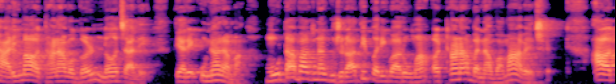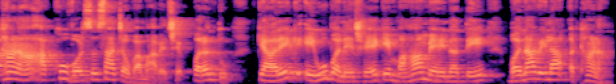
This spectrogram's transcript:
થાળીમાં અથાણા વગર ન ચાલે, ત્યારે ઉનાળામાં મોટાભાગના ગુજરાતી પરિવારોમાં અથાણા બનાવવામાં આવે છે. આ અથાણા આખું વર્ષ સાચવવામાં આવે છે, પરંતુ ક્યારેક એવું બને છે કે મહા મહેનતે બનાવેલા અથાણાં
